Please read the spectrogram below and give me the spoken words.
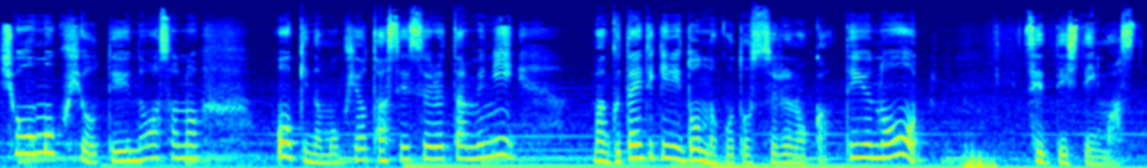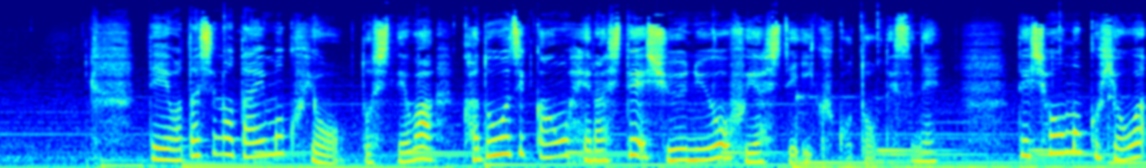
小目標っていうのはその大きな目標を達成するために、まあ、具体的にどんなことをするのかっていうのを設定しています。で私の大目標としては稼働時間を減らして収入を増やしていくことですね。で小目標は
